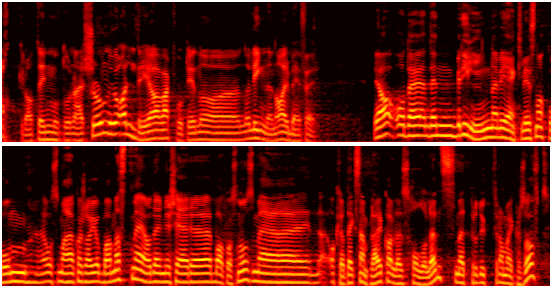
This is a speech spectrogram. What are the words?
akkurat den motoren her, selv om du aldri har vært borti noe, noe lignende arbeid før. Ja, og det, den brillen vi egentlig snakker om, og som jeg kanskje har jobba mest med, og den vi ser eh, bak oss nå, som er akkurat eksempelet her, kalles HoloLens, som er et produkt fra Microsoft.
